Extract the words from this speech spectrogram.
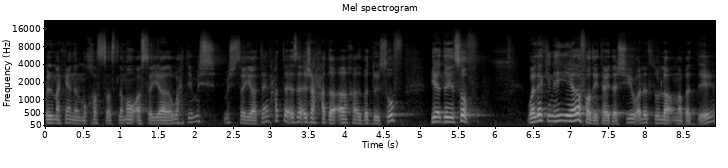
بالمكان المخصص لموقف سيارة وحدة مش مش سيارتين حتى إذا اجى حدا آخر بده يصف يقدر يصف. ولكن هي رفضت هذا الشيء وقالت له لا ما بدي.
